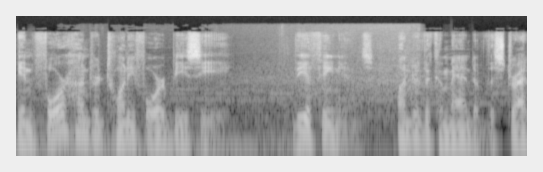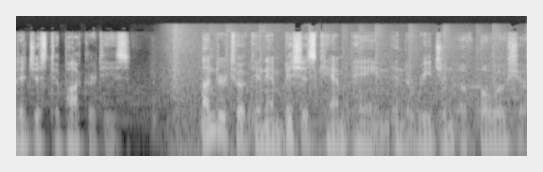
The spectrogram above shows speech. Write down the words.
In 424 BC, the Athenians, under the command of the strategist Hippocrates, undertook an ambitious campaign in the region of Boeotia,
